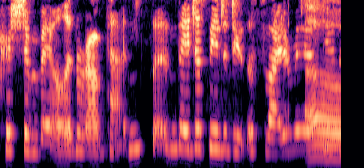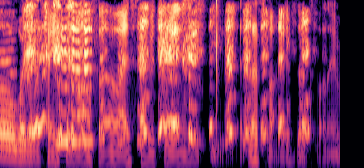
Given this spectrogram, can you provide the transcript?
Christian Bale, and Rob Pattinson. They just need to do the Spider Man. Oh, you know? where they're facing off. Oh, I see what you mean. That's funny. That's funny.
